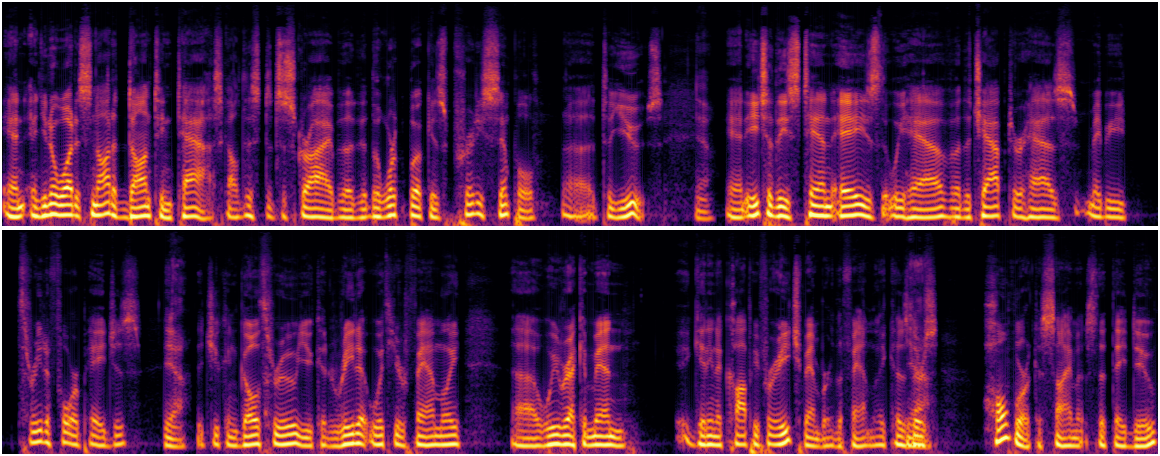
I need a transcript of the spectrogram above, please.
and and you know what? It's not a daunting task. I'll just describe the the workbook is pretty simple uh, to use, yeah and each of these ten A's that we have, uh, the chapter has maybe three to four pages yeah that you can go through. You could read it with your family. Uh, we recommend getting a copy for each member of the family because Yeah. there's homework assignments that they do.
